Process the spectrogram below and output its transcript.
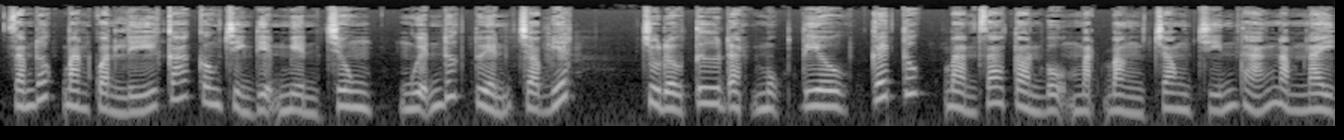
Giám đốc Ban Quản lý các công trình điện miền Trung Nguyễn Đức Tuyền cho biết Chủ đầu tư đặt mục tiêu kết thúc bàn giao toàn bộ mặt bằng trong 9 tháng năm nay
